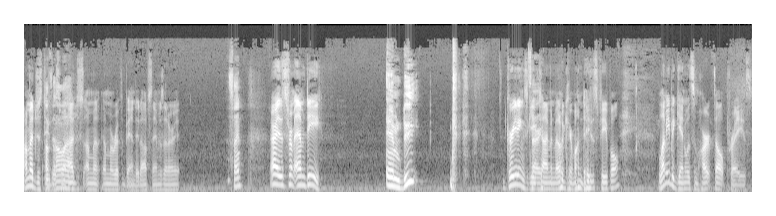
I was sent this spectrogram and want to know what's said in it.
I'm gonna just do I'll- this I'll, one. uh, I just I'm gonna I'm gonna rip the band-aid off. Sam, is that all right? That's fine. All right, this is from MD. MD. Greetings, Geek Sorry. Time and Metal Gear Mondays, people. Let me begin with some heartfelt praise.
